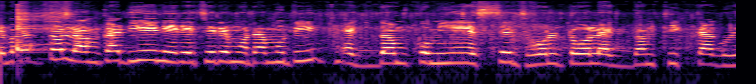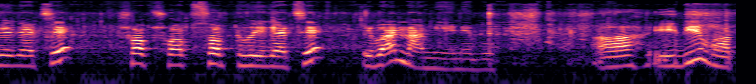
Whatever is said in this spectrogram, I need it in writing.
এবার তো লঙ্কা দিয়ে নেড়ে চেড়ে মোটামুটি একদম কমিয়ে এসছে ঝোল টোল একদম ঠিকঠাক হয়ে গেছে সব সব সফট হয়ে গেছে এবার নামিয়ে নেব। আহ, এই দিয়ে ভাত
